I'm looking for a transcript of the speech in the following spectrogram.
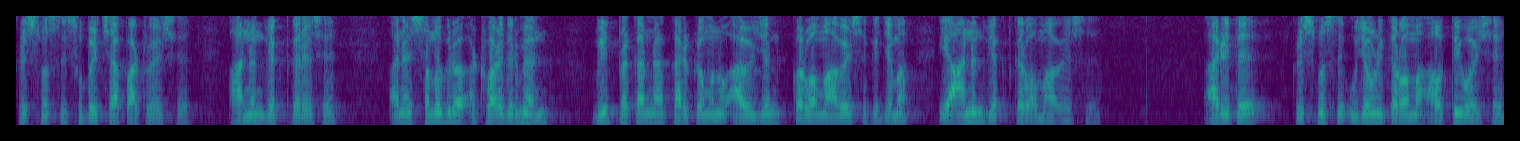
ક્રિસમસની શુભેચ્છા પાઠવે છે, આનંદ વ્યક્ત કરે છે અને સમગ્ર અઠવાડિયા દરમિયાન વિવિધ પ્રકારના કાર્યક્રમોનું આયોજન કરવામાં આવે છે કે જેમાં એ આનંદ વ્યક્ત કરવામાં આવે છે. આ રીતે ક્રિસમસની ઉજવણી કરવામાં આવતી હોય છે.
